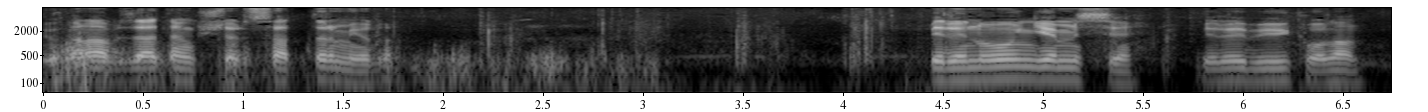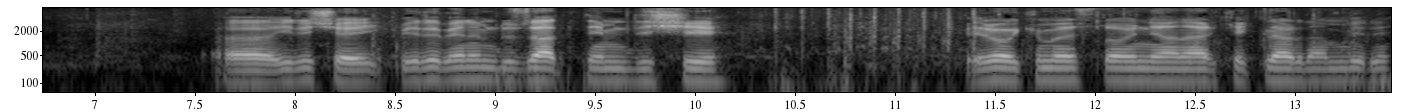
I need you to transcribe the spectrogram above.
Gökhan abi zaten kuşları sattırmıyordu. Biri Nuh'un gemisi. Biri büyük olan. Ee, iri şey. Biri benim düzelttiğim dişi. Biri o kümeste oynayan erkeklerden biri.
